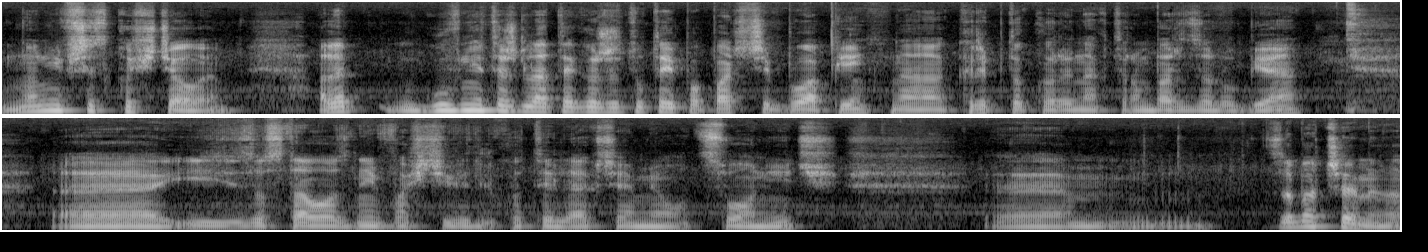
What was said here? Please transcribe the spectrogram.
no nie wszystko ściąłem, ale głównie też dlatego, że tutaj popatrzcie, była piękna kryptokoryna, którą bardzo lubię i zostało z niej właściwie tylko tyle. Chciałem ją odsłonić. Zobaczymy. No,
